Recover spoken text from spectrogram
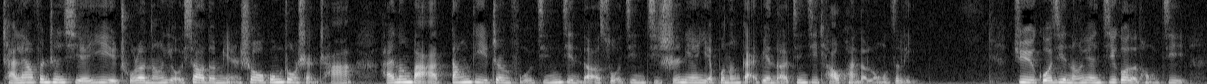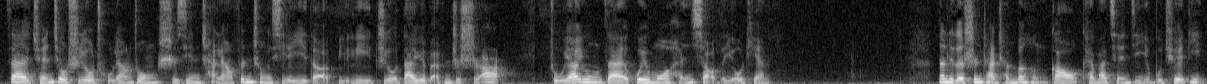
产量分成协议除了能有效地免受公众审查，还能把当地政府紧紧地锁进几十年也不能改变的经济条款的笼子里。据国际能源机构的统计。在全球石油储量中，实行产量分成协议的比例只有大约百分之十二，主要用在规模很小的油田。那里的生产成本很高，开发前景也不确定，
